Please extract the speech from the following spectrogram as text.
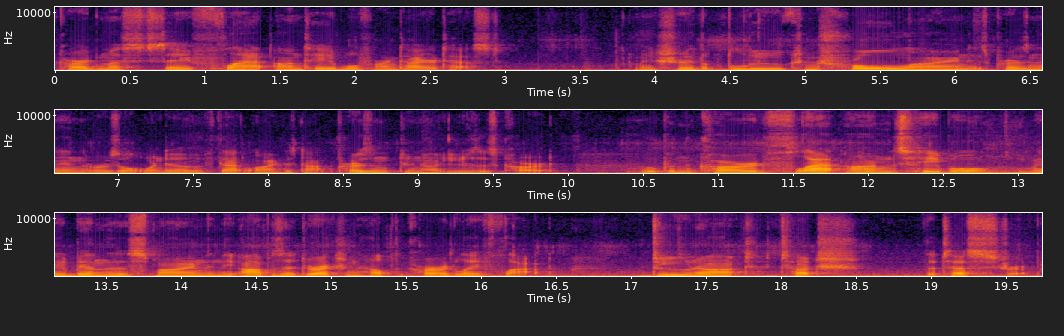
Card must stay flat on table for entire test. Make sure the blue control line is present in the result window. If that line is not present, do not use this card. Open the card flat on table. You may bend the spine in the opposite direction to help the card lay flat. Do not touch the test strip.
